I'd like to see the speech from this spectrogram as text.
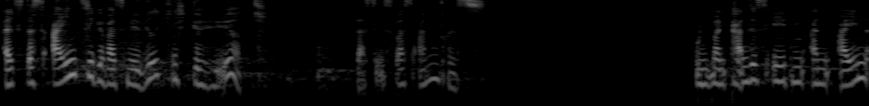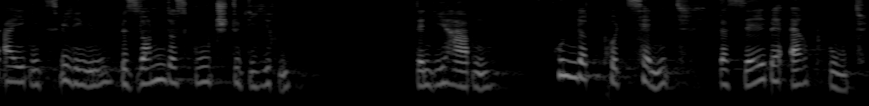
als das Einzige, was mir wirklich gehört, das ist was anderes. Und man kann es eben an eineigen Zwillingen besonders gut studieren, denn die haben 100 Prozent dasselbe Erbgut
